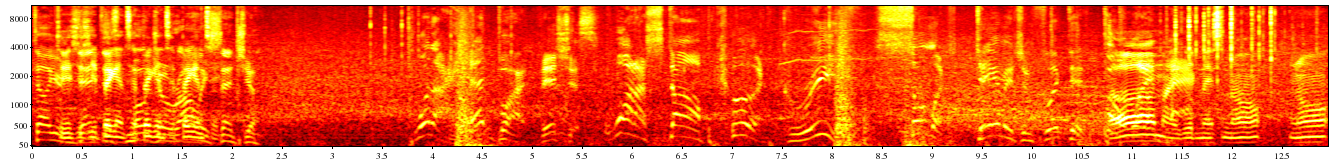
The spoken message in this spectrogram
tell your Sí, sí, sí, dentist péguense, Mojo péguense, Rawley péguense. sent you. What a headbutt. Vicious. What a stomp. Good grief. So much damage inflicted. Oh my impact. goodness, no, no,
